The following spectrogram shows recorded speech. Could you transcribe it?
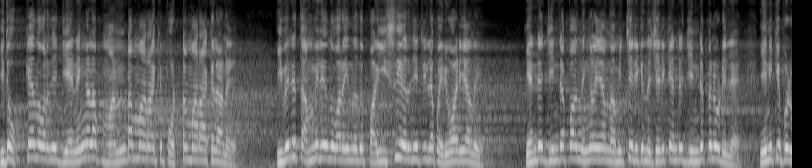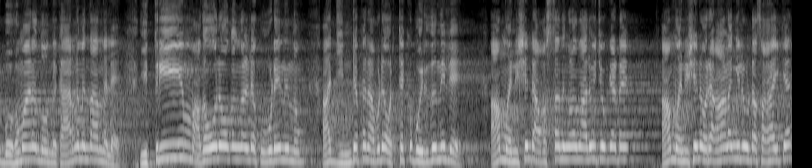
ഇതൊക്കെ എന്ന് പറഞ്ഞ ജനങ്ങളെ മണ്ടന്മാരാക്കി പൊട്ടന്മാരാക്കലാണ്. ഇവർ തമ്മിൽ എന്ന് പറയുന്നത് പൈസ എറിഞ്ഞിട്ടില്ല പരിപാടിയാണ്. എന്റെ ജിൻഡപ്പ നിങ്ങളെ ഞാൻ നമിച്ചിരിക്കുന്നത് ശരിക്കും എന്റെ ജിൻഡപ്പനോടില്ലേ? എനിക്കിപ്പോഴും ബഹുമാനം തോന്നുന്നു. കാരണം എന്താണെന്നല്ലേ ഇത്രയും അധോലോകങ്ങളുടെ കൂടെ നിന്നും ആ ജിൻഡപ്പൻ അവിടെ ഒറ്റയ്ക്ക് പൊരുതുന്നില്ലേ? ആ മനുഷ്യന്റെ അവസ്ഥ നിങ്ങളൊന്ന് ആലോചിച്ച് നോക്കട്ടെ ആ മനുഷ്യൻ ഒരാളെങ്കിലും ഉണ്ടോ സഹായിക്കാൻ?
